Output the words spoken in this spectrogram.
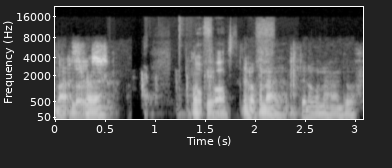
Nice close. try. Not Okay, fast They're not gonna. They're not gonna hand off.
